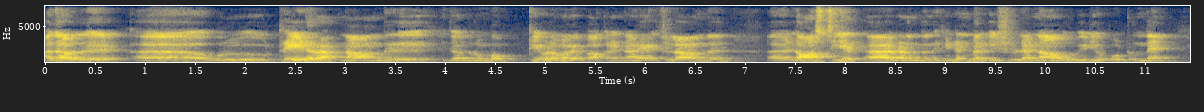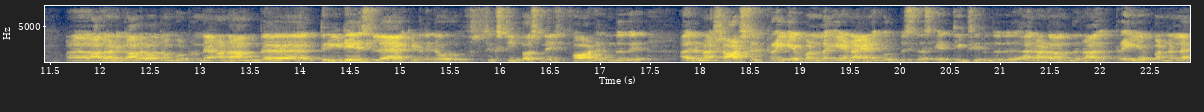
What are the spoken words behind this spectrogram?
அதாவது ஒரு ட்ரேடராக நான் வந்து இதை வந்து ரொம்ப கேவலமாகவே பார்க்குறேன். நான் ஆக்சுவலாக வந்து லாஸ்ட் இயர் நடந்த ஹிண்டன்பர்க் இஷ்யூவில் நான் ஒரு வீடியோ போட்டிருந்தேன். அதானிக்கு ஆதரவாக தான் போட்டிருந்தேன். ஆனால் அந்த த்ரீ டேஸில் கிட்டத்தட்ட ஒரு சிக்ஸ்டி பர்சன்டேஜ் ஃபால் இருந்தது. அதில் நான் ஷார்ட்ஸில் ட்ரையே பண்ணல. ஏன்னா எனக்கு ஒரு பிஸ்னஸ் எத்திக்ஸ் இருந்தது. அதனால் வந்து நான் ட்ரையே பண்ணலை.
